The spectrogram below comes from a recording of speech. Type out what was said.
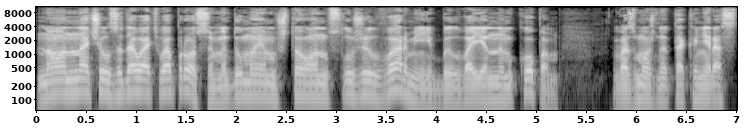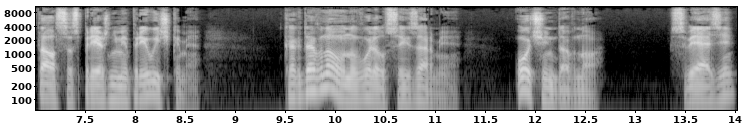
Но он начал задавать вопросы. Мы думаем, что он служил в армии, был военным копом. Возможно, так и не расстался с прежними привычками. Как давно он уволился из армии? Очень давно. Связи?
